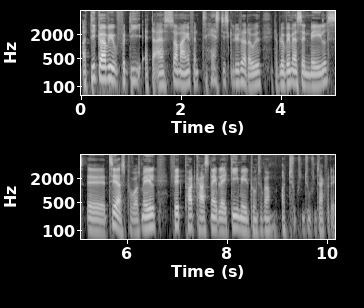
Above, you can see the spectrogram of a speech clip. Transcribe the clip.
Og det gør vi jo, fordi at der er så mange fantastiske lyttere derude, der bliver ved med at sende mails øh, til os på vores mail, fedtpodcast.gmail.com. Og tusind, tusind tak for det.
